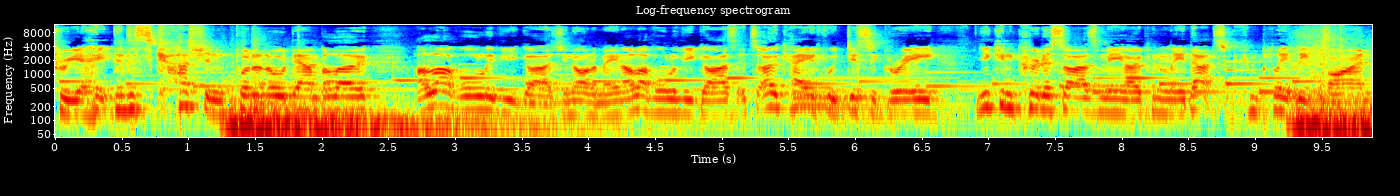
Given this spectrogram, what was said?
create the discussion. Put it all down below. I love all of you guys, you know what I mean? I love all of you guys. It's okay if we disagree. You can criticize me openly. That's completely fine.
